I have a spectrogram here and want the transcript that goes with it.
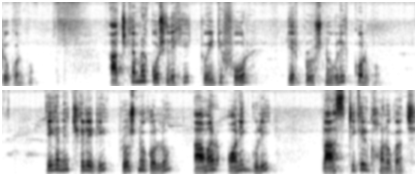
two করব। আজকে আমরা কোষে দেখি টোয়েন্টি ফোর এর প্রশ্নগুলি করব। এখানে ছেলেটি প্রশ্ন করল, আমার অনেকগুলি প্লাস্টিকের ঘনক আছে।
